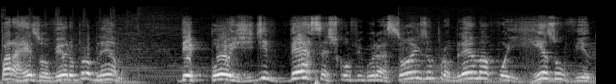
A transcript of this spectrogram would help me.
para resolver o problema. Depois de diversas configurações, o problema foi resolvido.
